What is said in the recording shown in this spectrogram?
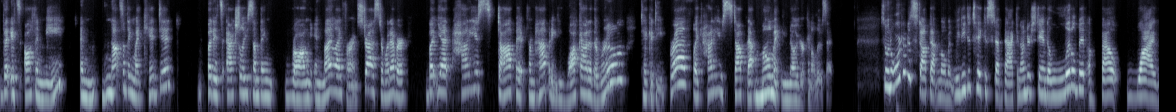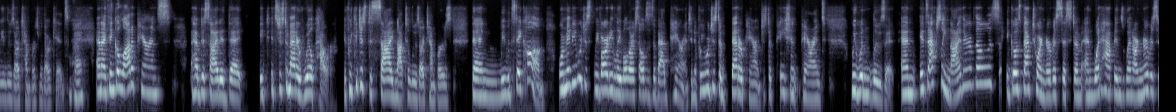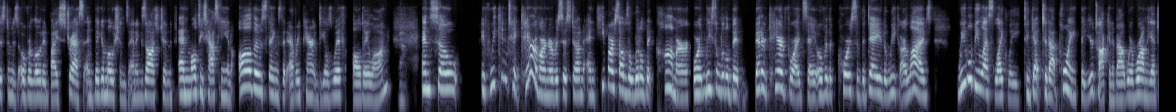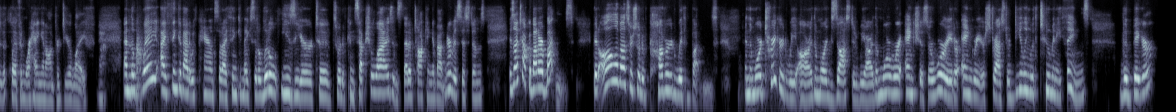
that it's often me and not something my kid did, but it's actually something wrong in my life or I'm stressed or whatever. But yet, how do you stop it from happening? You walk out of the room, take a deep breath? Like, how do you stop that moment you know you're going to lose it? So, in order to stop that moment, we need to take a step back and understand a little bit about why we lose our tempers with our kids. Okay. And I think a lot of parents have decided that it, it's just a matter of willpower. If we could just decide not to lose our tempers, then we would stay calm. Or maybe we're just, we've already labeled ourselves as a bad parent. And if we were just a better parent, just a patient parent, we wouldn't lose it. And it's actually neither of those. It goes back to our nervous system and what happens when our nervous system is overloaded by stress and big emotions and exhaustion and multitasking and all those things that every parent deals with all day long. Yeah. And so if we can take care of our nervous system and keep ourselves a little bit calmer, or at least a little bit better cared for, I'd say, over the course of the day, the week, our lives, we will be less likely to get to that point that you're talking about where we're on the edge of the cliff and we're hanging on for dear life. Yeah. And the way I think about it with parents that I think makes it a little easier to sort of conceptualize instead of talking about nervous systems is I talk about our buttons, that all of us are sort of covered with buttons. And the more triggered we are, the more exhausted we are, the more we're anxious or worried or angry or stressed or dealing with too many things, the bigger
